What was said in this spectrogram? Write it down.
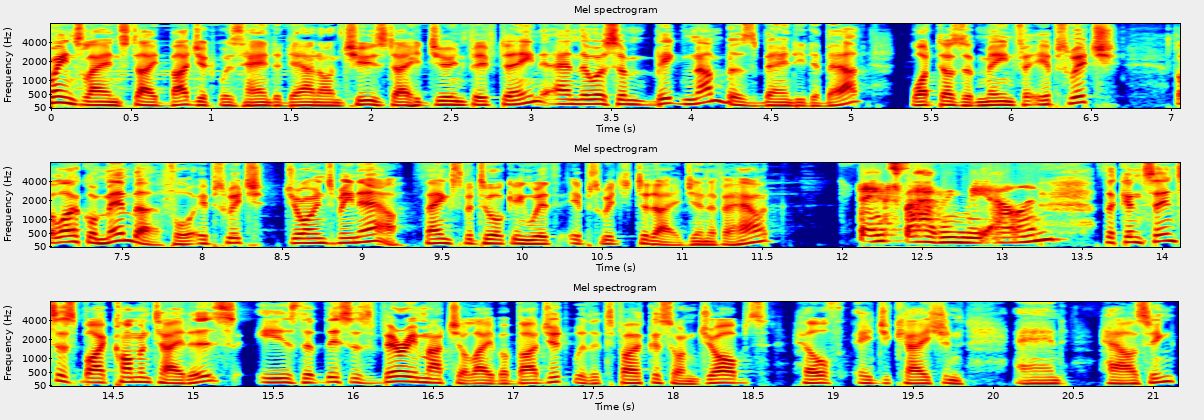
Queensland state budget was handed down on Tuesday, June 15, and there were some big numbers bandied about. What does it mean for Ipswich? The local member for Ipswich joins me now. Thanks for talking with Ipswich today, Jennifer Howard. Thanks for having me, Alan. The consensus by commentators is that this is very much a Labor budget with its focus on jobs, health, education, and housing.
